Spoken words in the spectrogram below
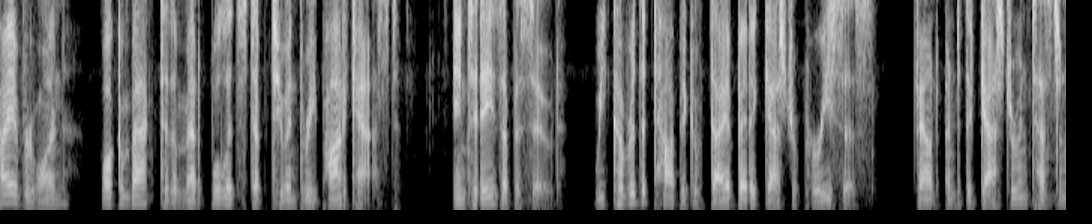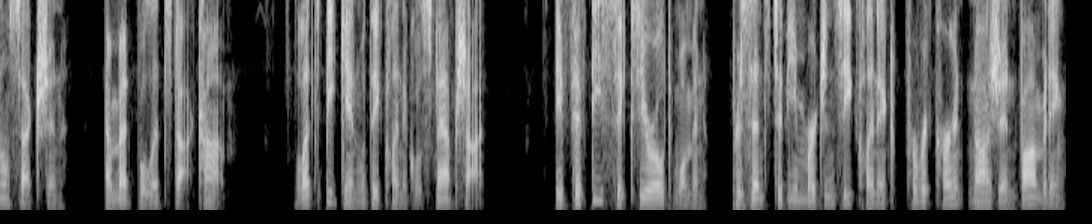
Hi, everyone. Welcome back to the MedBullet Step 2 and 3 podcast. In today's episode, we cover the topic of diabetic gastroparesis, found under the gastrointestinal section at medbullets.com. Let's begin with a clinical snapshot. A 56 year old woman presents to the emergency clinic for recurrent nausea and vomiting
